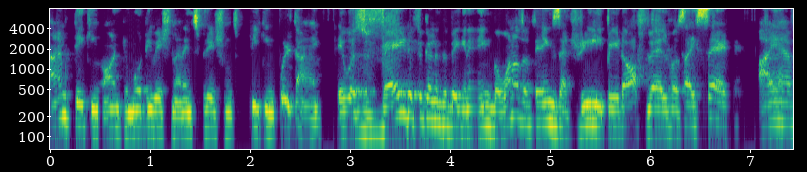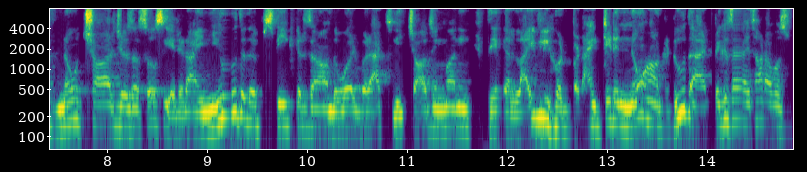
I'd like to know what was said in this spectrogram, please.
I'm taking on to motivational and inspirational speaking full time. It was very difficult in the beginning, but one of the things that really paid off well was I said, I have no charges associated. I knew that the speakers around the world were actually charging money, their livelihood, but I didn't know how to do that because I thought I was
